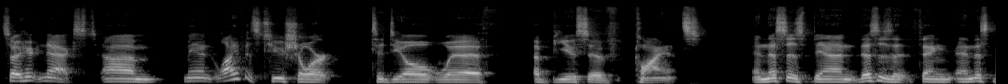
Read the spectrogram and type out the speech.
So here next, um, man, life is too short to deal with abusive clients. And this has been this is a thing, and this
